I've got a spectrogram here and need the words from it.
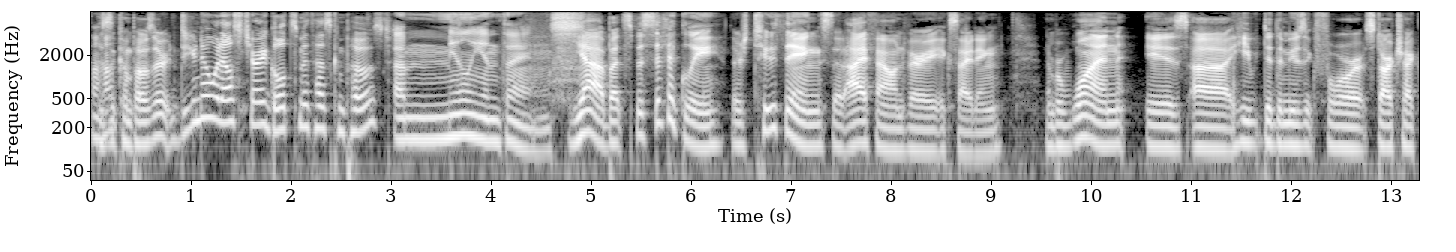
Uh-huh. is the composer. Do you know what else Jerry Goldsmith has composed? a million things. Yeah, but specifically, there's two things that I found very exciting. Number one is uh, he did the music for Star Trek:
